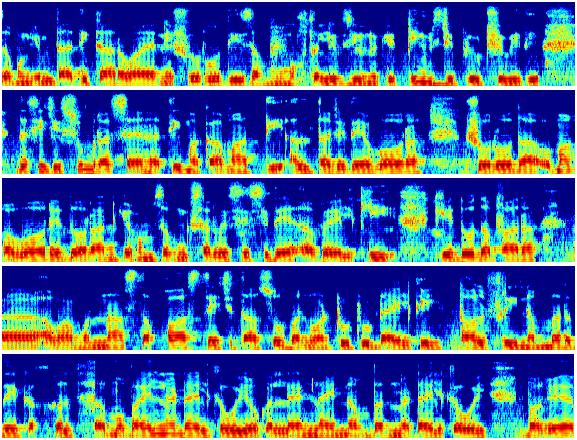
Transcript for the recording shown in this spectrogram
زموږ امدادي کاروايانې شروع دي زموږ مختلف ځایونو کې ټیمز ډیپیوټ شوي دي د سې چې څومره صحتي مقامات دي الته چې د ووره شروع ده او مغه ووره دوران کې هم زموږ سرویسز چې د اویل کې کېدو د پاره عوام الناس ته خواست دی چې تاسو 1122 ډایل کړئ ټول فری نمبر دی که خپل موبایل نه ډایل کوئ او که لینډ لاین نمبر نه ډایل کوئ بغیر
